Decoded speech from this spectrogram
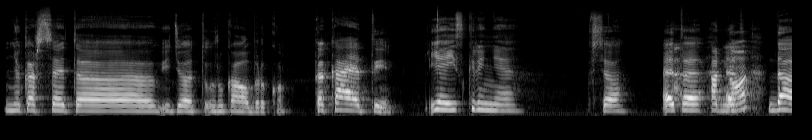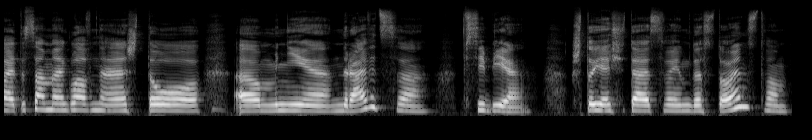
Мне кажется, это идет рука об руку. Какая ты? Я искренняя. Все. Это Одно? это- да, это самое главное, что э, мне нравится в себе, что я считаю своим достоинством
